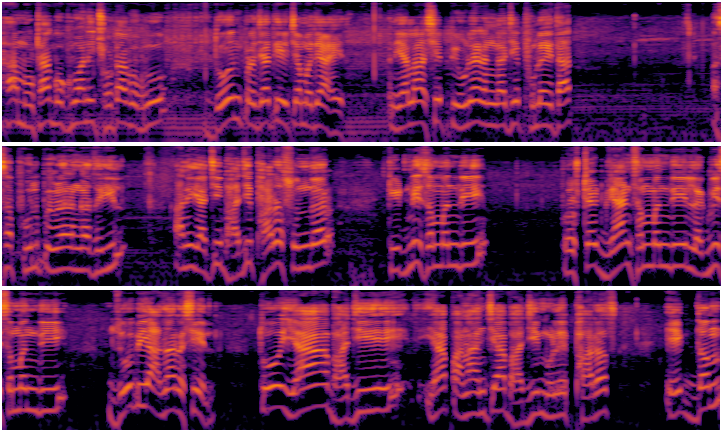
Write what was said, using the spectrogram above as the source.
हा मोठा गोखरू आणि छोटा गोखरू दोन प्रजाती याच्यामध्ये आहेत. आणि याला असे पिवळ्या रंगाचे फुलं येतात. असं फूल पिवळ्या रंगाचं येईल. आणि याची भाजी फारच सुंदर किडनी संबंधी प्रोस्टेट ग्रँड संबंधी लघवी संबंधी जो बी आजार असेल तो या भाजी या पानांच्या भाजीमुळे फारच एकदम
